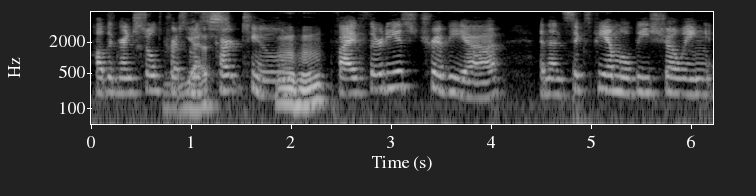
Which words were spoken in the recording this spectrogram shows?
"How the Grinch Stole Christmas" Yes. cartoon. Mhm. Five thirty is trivia, and then six p.m. we'll be showing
